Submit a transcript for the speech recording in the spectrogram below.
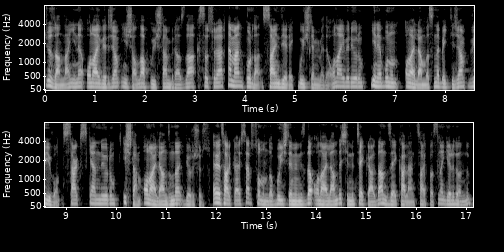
Cüzdandan yine onay vereceğim. İnşallah bu işlem biraz daha kısa sürer. Hemen buradan sign diyerek bu işlemime de onay veriyorum. Yine bunun onaylanmasını bekleyeceğim. V1 Start Scan diyorum. İşlem onaylandığında görüşürüz. Evet arkadaşlar sonunda bu işlemimiz de onaylandı. Şimdi tekrardan Zkland sayfasına geri döndüm.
